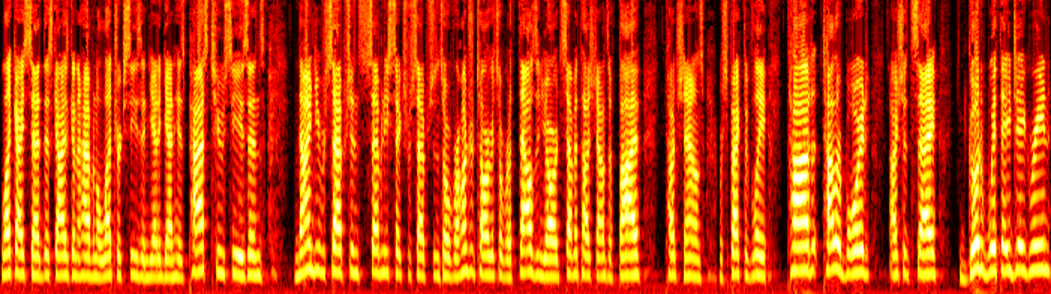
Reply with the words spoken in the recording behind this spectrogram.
Like I said, this guy's going to have an electric season yet again. His past two seasons, 90 receptions, 76 receptions, over 100 targets, over 1,000 yards, seven touchdowns, and five touchdowns, respectively. Todd, Tyler Boyd, I should say, good with A.J. Green,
